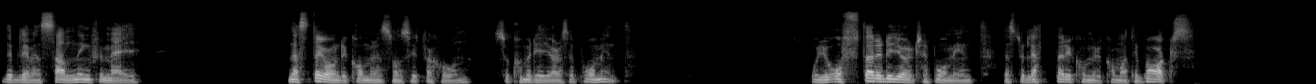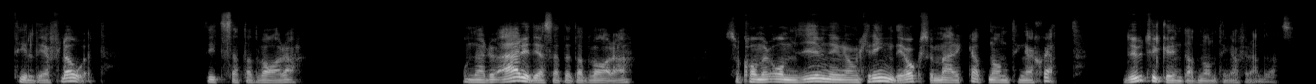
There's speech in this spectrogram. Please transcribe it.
Det blev en sanning för mig. Nästa gång det kommer en sån situation så kommer det göra sig påmint. Och ju oftare det gör sig påmint, desto lättare kommer du komma tillbaks till det flowet. Ditt sätt att vara. Och när du är i det sättet att vara så kommer omgivningen omkring dig också märka att någonting har skett. Du tycker inte att någonting har förändrats.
